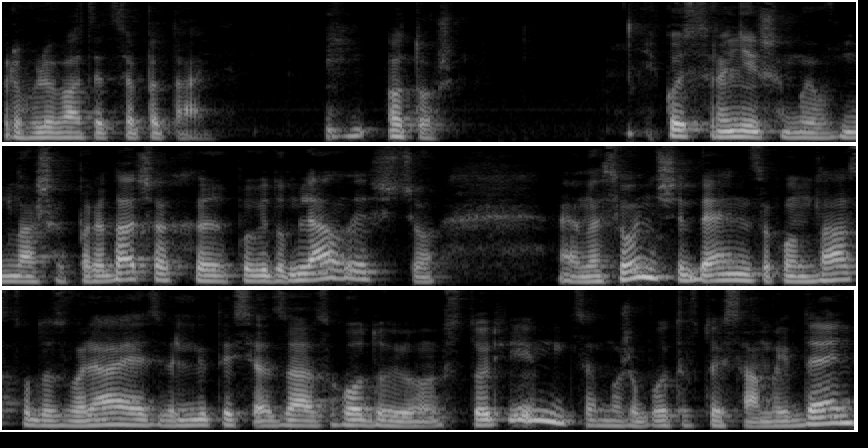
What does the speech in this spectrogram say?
врегулювати це питання. Отож, якось раніше ми в наших передачах е, повідомляли, що е, на сьогоднішній день законодавство дозволяє звільнитися за згодою сторін. Це може бути в той самий день.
